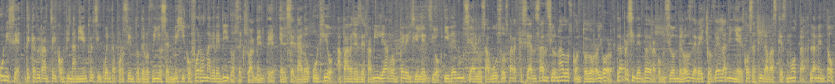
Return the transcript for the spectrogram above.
UNICEF de que durante el confinamiento el 50% de los niños en México fueron agredidos sexualmente. El Senado urgió a padres de familia romper el silencio y denunciar los abusos para que sean sancionados con todo rigor. La presidenta de la Comisión de los Derechos de la Niñez, Josefina Vázquez Mota, lamentó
